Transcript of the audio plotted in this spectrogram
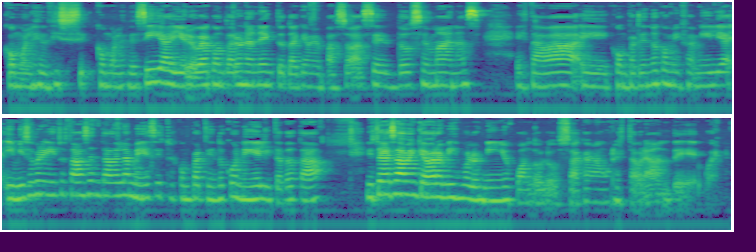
Como les, como les decía, y yo le voy a contar una anécdota que me pasó hace dos semanas. Estaba eh, compartiendo con mi familia y mi sobrinito estaba sentado en la mesa y estoy compartiendo con él y ta, ta, ta. Y ustedes saben que ahora mismo los niños cuando los sacan a un restaurante, bueno,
